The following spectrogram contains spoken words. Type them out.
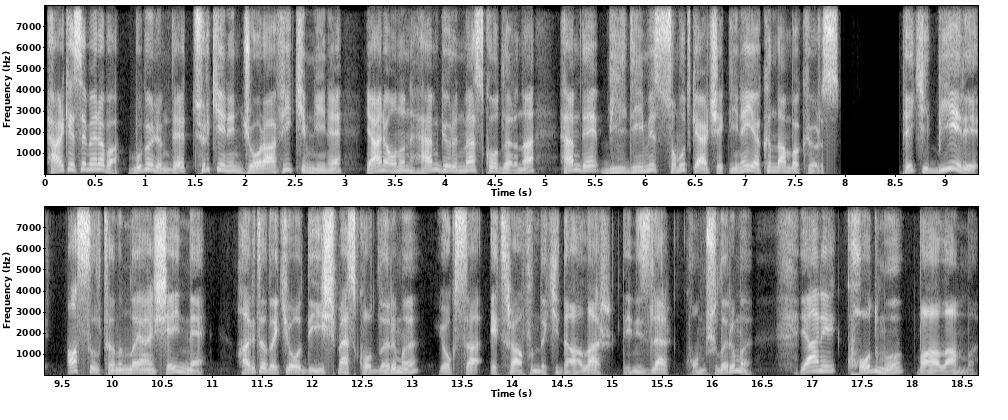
Herkese merhaba. Bu bölümde Türkiye'nin coğrafi kimliğine, yani onun hem görünmez kodlarına hem de bildiğimiz somut gerçekliğine yakından bakıyoruz. Peki bir yeri asıl tanımlayan şey ne? Haritadaki o değişmez kodları mı yoksa etrafındaki dağlar, denizler, komşuları mı? Yani kod mu, bağlam mı?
